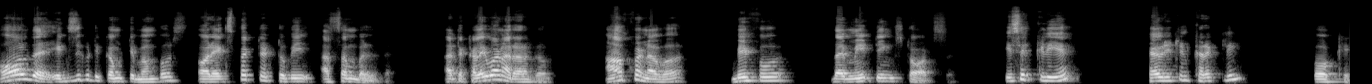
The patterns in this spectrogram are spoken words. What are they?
All the executive committee members are expected to be assembled at Kalaivanar Arangam half an hour before the meeting starts is it clear have written correctly okay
